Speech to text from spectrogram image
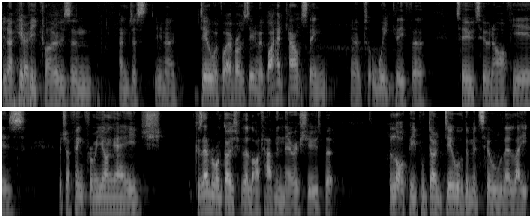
you know, hippie Okay. clothes, and and just you know deal with whatever I was dealing with. But I had counselling, you know, sort of weekly for two two and a half years, which I think from a young age, because everyone goes through their life having their issues, but a lot of people don't deal with them until they're late.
